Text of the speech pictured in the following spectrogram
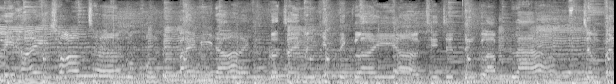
ไม่ให้ชอบเธอก็คงเป็นไปไม่ได้ เพราะใจมันคิดไปไกลอยากที่จะดึงกลับแล้วจำเป็น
